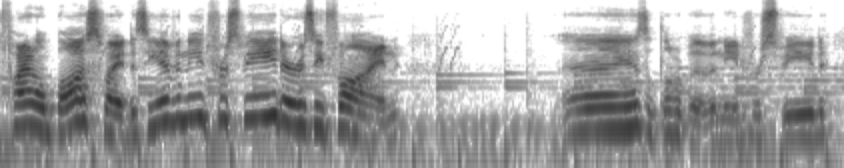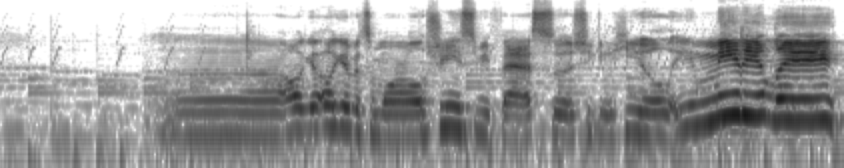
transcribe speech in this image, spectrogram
final boss fight. Does he have a need for speed, or is he fine? Uh, he has a little bit of a need for speed. Uh, I'll, I'll give it to Marle. She needs to be fast so that she can heal immediately!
